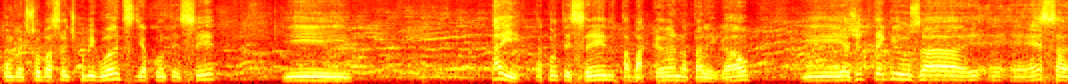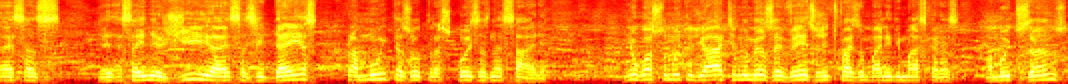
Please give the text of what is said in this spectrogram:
conversou bastante comigo antes de acontecer e tá aí, tá acontecendo, tá bacana, tá legal. E a gente tem que usar é, é, é, essa, essas, essa energia, essas ideias para muitas outras coisas nessa área. Eu gosto muito de arte, nos meus eventos a gente faz o baile de máscaras há muitos anos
